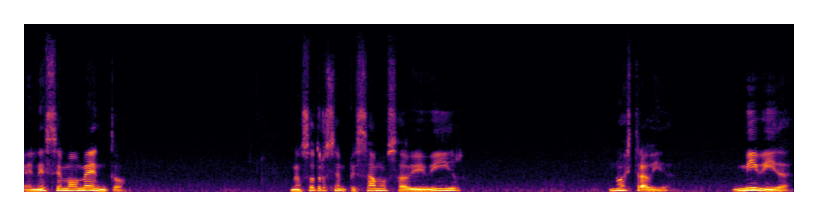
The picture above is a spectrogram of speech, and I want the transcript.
en ese momento nosotros empezamos a vivir nuestra vida, mi vida,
